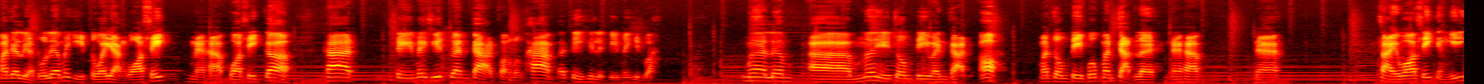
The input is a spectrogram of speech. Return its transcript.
มันจะเหลือตัวเลือกไม่กี่ตัวอย่างวอซิกนะครับวอซิกก็ถ้าตีไม่คิดแวนการ์ดฝั่งตรงข้ามเอ้ยตีคิดหรือตีไม่คิดวะเมื่อเริ่มอ่าเมื่อโจมตีแวนการ์ดอ๋อมันโจมตีปุ๊บมันจัดเลยนะครับนะใส่วอซิกอย่างนี้จ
